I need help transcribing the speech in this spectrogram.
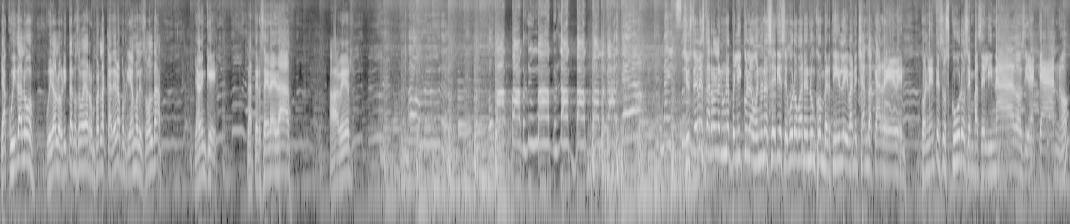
Ya cuídalo, cuídalo ahorita, no se vaya a romper la cadera porque ya no le solda. Ya ven que la tercera edad. A ver. Si usted ve esta rola en una película o en una serie, seguro van en un convertible y van echando acá Reven. Con lentes oscuros, envaselinados y acá, ¿no?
